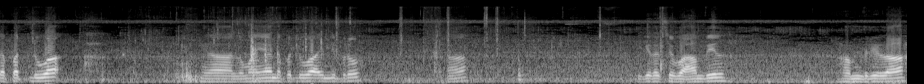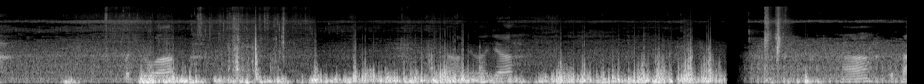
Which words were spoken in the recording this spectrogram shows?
Dapat dua. Ya lumayan dapat dua ini bro. Hah? Jadi kita coba ambil. Alhamdulillah dapat dua. Kita ambil aja Nah, kita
